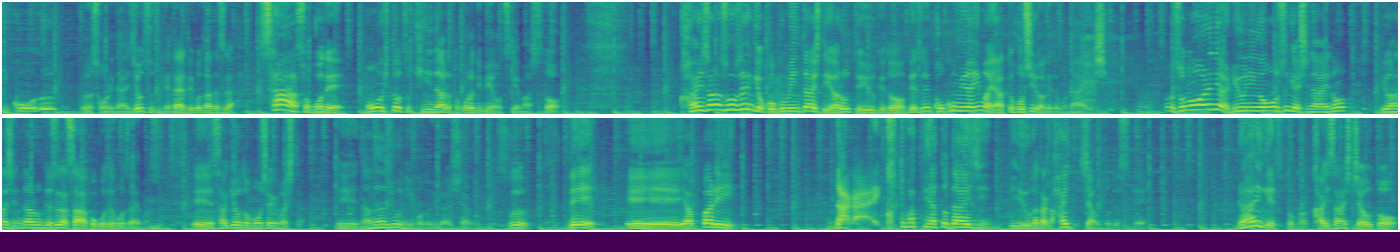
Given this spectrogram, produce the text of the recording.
イコール総理大臣を続けたいということなんですがさあそこでもう一つ気になるところに目をつけますと解散総選挙を国民に対してやるって言うけど別に国民は今やってほしいわけでもないし、うん、その割には留任が多すぎやしないのという話になるんですがさあここでございます、うん、えー、先ほど申し上げました、えー、70人ほどいらっしゃるんです、で、えー、やっぱり長いこと待ってやっと大臣っていう方が入っちゃうとですね来月とか解散しちゃうと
